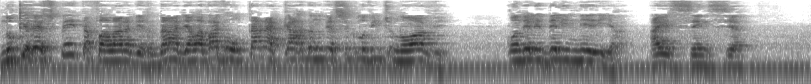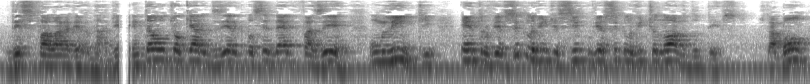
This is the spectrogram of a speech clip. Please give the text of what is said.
no que respeita a falar a verdade, ela vai voltar à carga no versículo 29, quando ele delineia a essência desse falar a verdade. Então, o que eu quero dizer é que você deve fazer um link entre o versículo 25 e o versículo 29 do texto. Tá bom?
